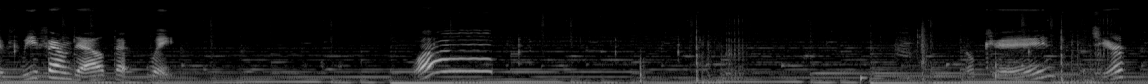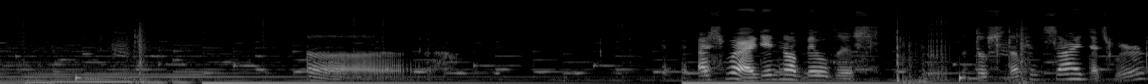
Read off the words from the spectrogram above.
If we found out that. Wait. What? Okay. That's here. Uh. I swear I did not build this. With those stuff inside, that's weird.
